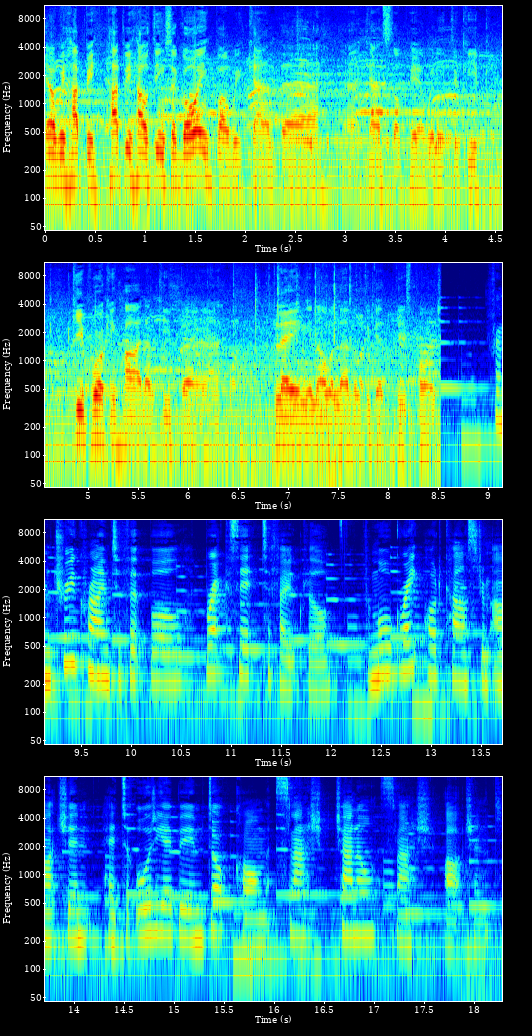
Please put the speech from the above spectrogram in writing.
yeah, we're happy happy how things are going, but we can't uh, uh can't stop here. We need to keep keep working hard and keep uh, playing in our level to get these points. From true crime to football, Brexit to folklore. For more great podcasts from Archant, head to audioboom.com slash channel slash Archant.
